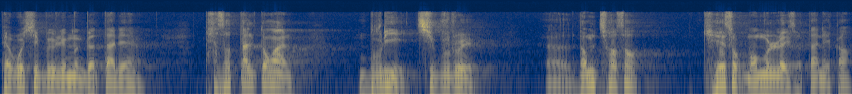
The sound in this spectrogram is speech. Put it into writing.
150일이면 몇 달이에요? 다섯 달 동안 물이 지구를 어, 넘쳐서 계속 머물러 있었다니까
